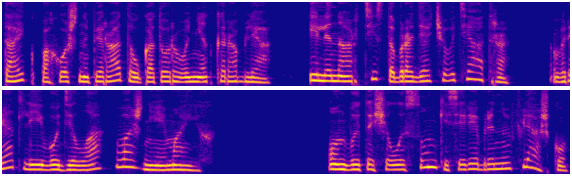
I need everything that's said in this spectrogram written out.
Тайк похож на пирата, у которого нет корабля, или на артиста бродячего театра. Вряд ли его дела важнее моих. Он вытащил из сумки серебряную фляжку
